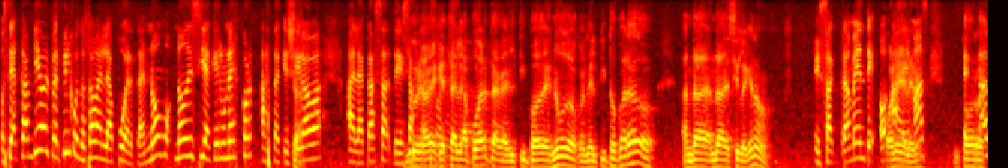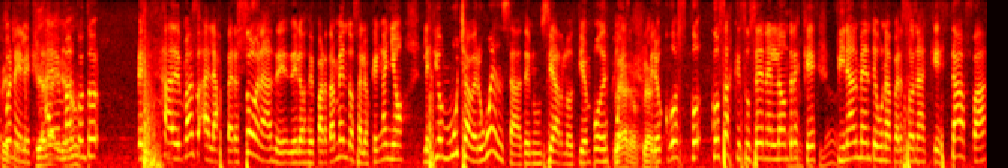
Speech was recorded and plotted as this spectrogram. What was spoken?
O sea, cambiaba el perfil cuando estaba en la puerta, no, no decía que era un escort hasta que llegaba a la casa de esa persona. Una vez que está en la puerta, el tipo desnudo con el pito parado, anda, anda a decirle que no. Exactamente. además, eh, ah, además con todo además a las personas de, los departamentos a los que engañó les dio mucha vergüenza denunciarlo tiempo después, pero cosas que suceden en Londres que finalmente una persona que estafa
